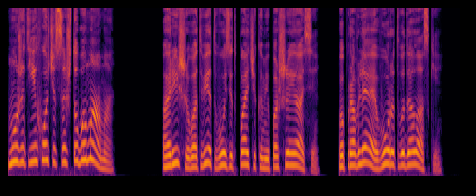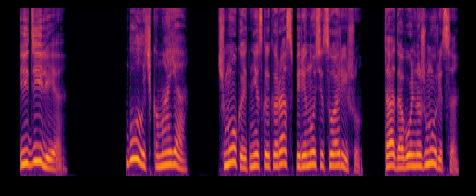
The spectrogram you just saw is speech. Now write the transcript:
«Может, ей хочется, чтобы мама?» Ариша в ответ возит пальчиками по шее Аси, поправляя ворот водолазки. «Идиллия!» «Булочка моя!» Чмокает несколько раз в переносицу Аришу. Та довольно жмурится,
